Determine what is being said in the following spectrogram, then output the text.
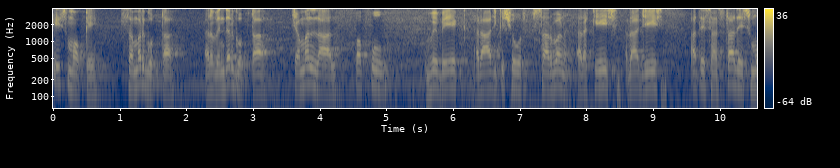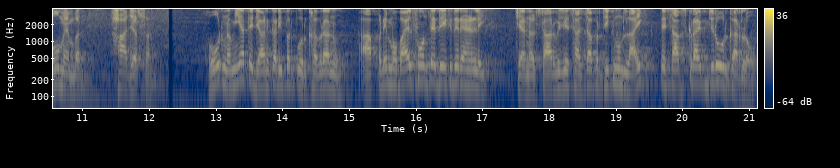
ਇਸ ਮੌਕੇ ਸਮਰ ਗੁਪਤਾ, ਰਵਿੰਦਰ ਗੁਪਤਾ ਚਮਨ ਲਾਲ ਪੱਪੂ, ਵਿਵੇਕ ਰਾਜ ਕਿਸ਼ੋਰ ਸਰਵਣ, ਰਾਕੇਸ਼, ਰਾਜੇਸ਼ ਅਤੇ ਸੰਸਥਾ ਦੇ ਸਮੂਹ ਮੈਂਬਰ ਹਾਜ਼ਰ ਸਨ। ਹੋਰ ਨਵੀਆਂ ਤੇ ਜਾਣਕਾਰੀ ਭਰਪੂਰ ਖਬਰਾਂ ਨੂੰ ਆਪਣੇ ਮੋਬਾਈਲ ਫੋਨ ਤੇ ਦੇਖਦੇ ਰਹਿਣ ਲਈ ਚੈਨਲ ਸਟਾਰ ਵਿਜੇ ਸੱਚ ਪ੍ਰਤੀਕ ਨੂੰ ਲਾਈਕ ਤੇ ਸਬਸਕ੍ਰਾਈਬ ਜ਼ਰੂਰ ਕਰ ਲਓ।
